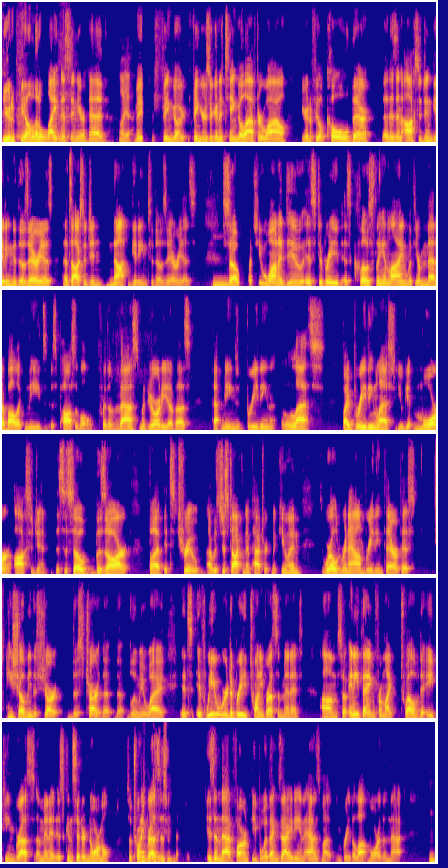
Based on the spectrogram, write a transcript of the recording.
you're going to feel a little lightness in your head Oh yeah. Maybe finger fingers are going to tingle after a while. You're going to feel cold there. That isn't oxygen getting to those areas. That's oxygen not getting to those areas. Mm. So what you want to do is to breathe as closely in line with your metabolic needs as possible. For the vast majority of us, that means breathing less. By breathing less, you get more oxygen. This is so bizarre, but it's true. I was just talking to Patrick McKeown world renowned breathing therapist he showed me the chart this chart that that blew me away it's if we were to breathe 20 breaths a minute um, so anything from like 12 to 18 breaths a minute is considered normal so 20 breaths isn't isn't that far and people with anxiety and asthma can breathe a lot more than that hmm.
